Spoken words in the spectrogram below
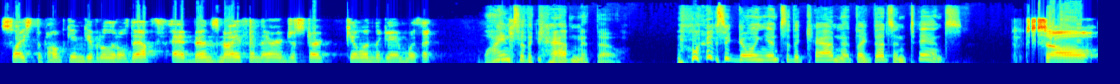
slice the pumpkin, give it a little depth, add Ben's knife in there, and just start killing the game with it. Why into the cabinet though? Why is it going into the cabinet? Like that's intense. So,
